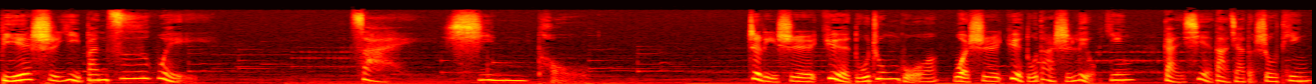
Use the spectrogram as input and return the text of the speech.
别是一般滋味，在心头。这里是阅读中国，我是阅读大使柳英，感谢大家的收听。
